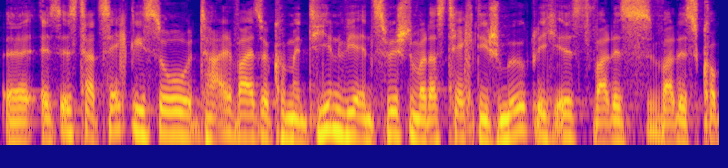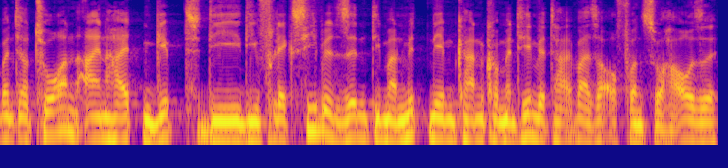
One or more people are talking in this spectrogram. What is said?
Äh, es ist tatsächlich so, teilweise kommentieren wir inzwischen, weil das technisch möglich ist, weil es, weil es Kommentatoreneinheiten gibt, die, die flexibel sind, die man mitnehmen kann, kommentieren wir teilweise auch von zu Hause.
